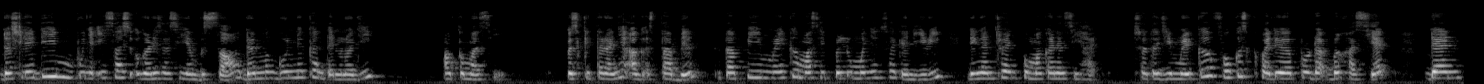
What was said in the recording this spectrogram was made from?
Dutch Lady mempunyai saiz organisasi yang besar dan menggunakan teknologi automasi persekitarannya agak stabil tetapi mereka masih perlu menyesuaikan diri dengan trend pemakanan sihat. Strategi mereka fokus kepada produk berkhasiat dan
